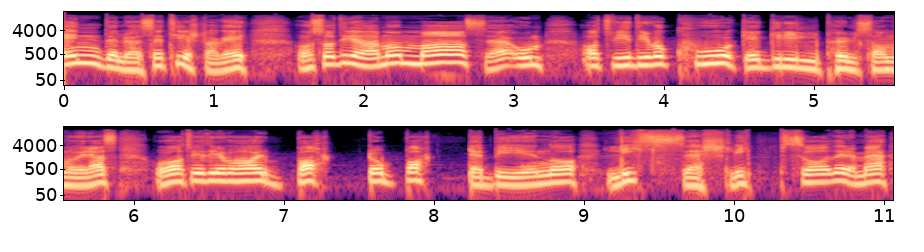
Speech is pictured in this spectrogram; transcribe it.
endeløse tirsdager. Og så driver de og maser om at vi driver og koker grillpølsene våre, og at vi driver og har bart og bartebyen og lisseslips og det med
